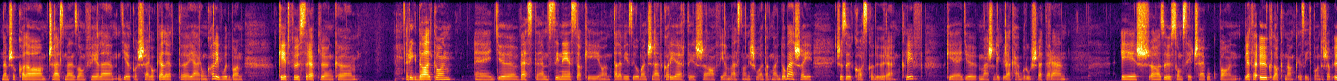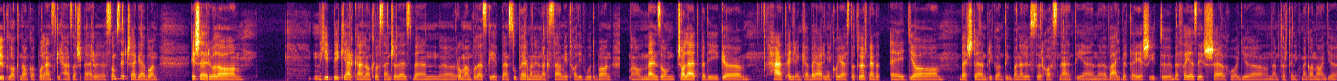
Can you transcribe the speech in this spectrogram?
nem sokkal a Charles Manson féle gyilkosságok előtt járunk Hollywoodban. Két főszereplőnk, Rick Dalton, egy western színész, aki a televízióban csinált karriert, és a filmvásznon is voltak nagy dobásai, és az ő kaszkadőre Cliff, aki egy második világháborús veterán és az ő szomszédságukban, illetve ők laknak, ez így pontosabb, ők laknak a Polánszki házaspár szomszédságában, és erről a hippik járkálnak Los Angelesben, Roman Polanski éppen szupermenőnek számít Hollywoodban, a Manson család pedig hát egyre inkább bejárnyékolja ezt a történetet. Egy a Becstelen Brigantikban először használt ilyen vágybeteljesítő befejezéssel, hogy nem történik meg a nagy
